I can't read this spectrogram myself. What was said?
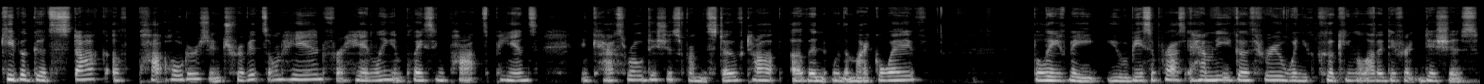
Keep a good stock of pot holders and trivets on hand for handling and placing pots, pans, and casserole dishes from the stovetop, oven, or the microwave. Believe me, you would be surprised at how many you go through when you're cooking a lot of different dishes.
